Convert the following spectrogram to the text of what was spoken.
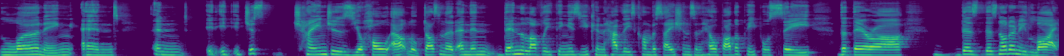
learning and and it, it, it just changes your whole outlook doesn't it? And then then the lovely thing is you can have these conversations and help other people see that there are there's there's not only light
